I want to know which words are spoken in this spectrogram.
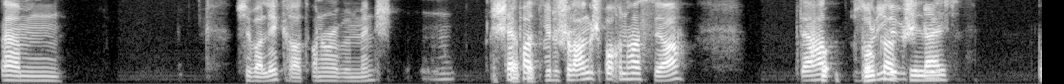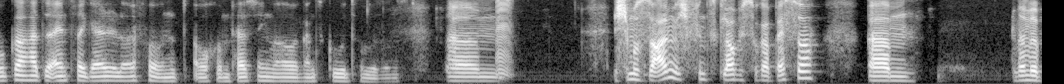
Ähm, ich überlege gerade, Honorable Mensch. Shepard, wie du schon angesprochen hast, ja. Der hat Bu- solide Booker gespielt. vielleicht. Booker hatte ein, zwei geile Läufer und auch im Passing war er ganz gut, aber sonst. Ähm, ich muss sagen, ich finde es, glaube ich, sogar besser, ähm, wenn wir,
